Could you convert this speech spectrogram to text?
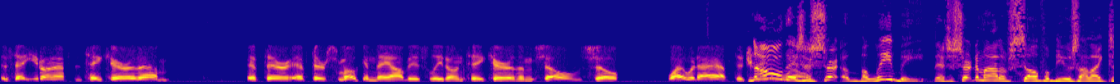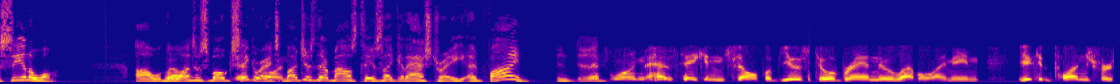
is that you don't have to take care of them. If they're if they're smoking, they obviously don't take care of themselves. So why would I have to? Treat No, them there's a certain, uh, believe me, there's a certain amount of self-abuse I like to see in a woman. Oh, well, the Well, ones who smoke cigarettes, one- much as their mouths taste like an ashtray, and fine. And, uh, This one has taken self-abuse to a brand new level. I mean, you could plunge for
